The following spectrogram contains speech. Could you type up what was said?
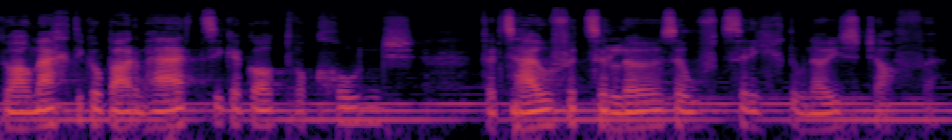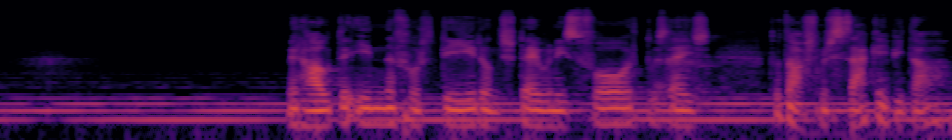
Du allmächtiger und barmherziger Gott, der kommst, für das Helfen zu erlösen, aufzurichten und Neues zu schaffen. Wir halten innen vor dir und stellen uns vor, du sagst, du darfst mir sagen, ich bin da.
